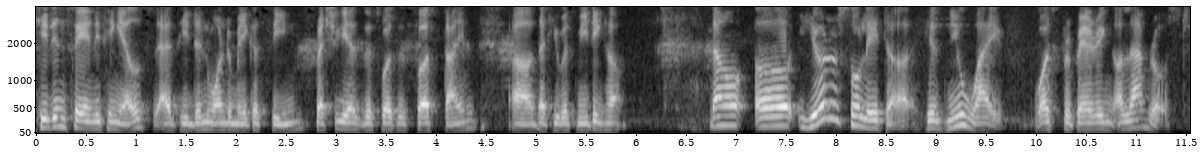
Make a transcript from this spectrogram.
He didn't say anything else as he didn't want to make a scene, especially as this was his first time uh, that he was meeting her. Now, a year or so later, his new wife was preparing a lamb roast.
